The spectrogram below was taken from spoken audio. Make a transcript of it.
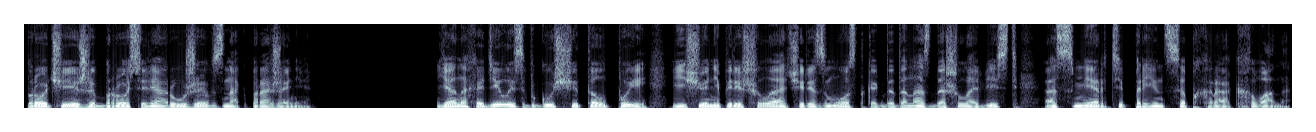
Прочие же бросили оружие в знак поражения. Я находилась в гуще толпы и еще не перешла через мост, когда до нас дошла весть о смерти принца Пхракхвана.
